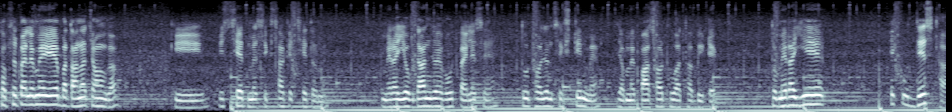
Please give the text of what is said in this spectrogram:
सबसे पहले मैं ये बताना चाहूँगा कि इस क्षेत्र में, शिक्षा के क्षेत्र में मेरा योगदान जो है बहुत पहले से है। 2016 में जब मैं पास आउट हुआ था बीटेक तो मेरा ये एक उद्देश्य था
